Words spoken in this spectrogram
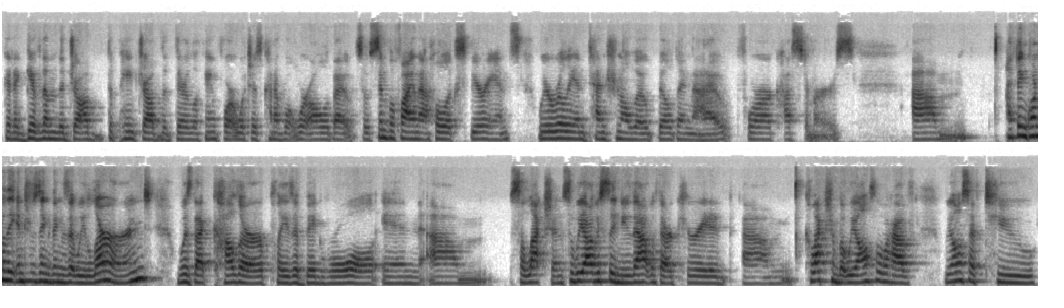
going to give them the job, the paint job that they're looking for, which is kind of what we're all about. So simplifying that whole experience, we we're really intentional about building that out for our customers. Um, I think one of the interesting things that we learned was that color plays a big role in um, selection. So we obviously knew that with our curated um, collection, but we also have we also have two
